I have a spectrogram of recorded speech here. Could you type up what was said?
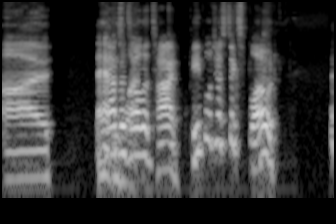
Uh, that happens, happens all the time. People just explode.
